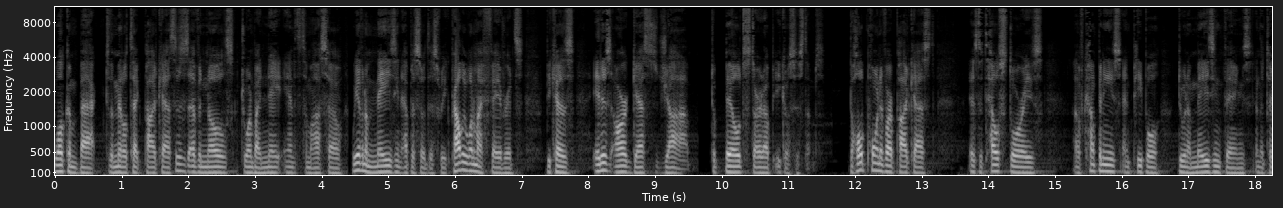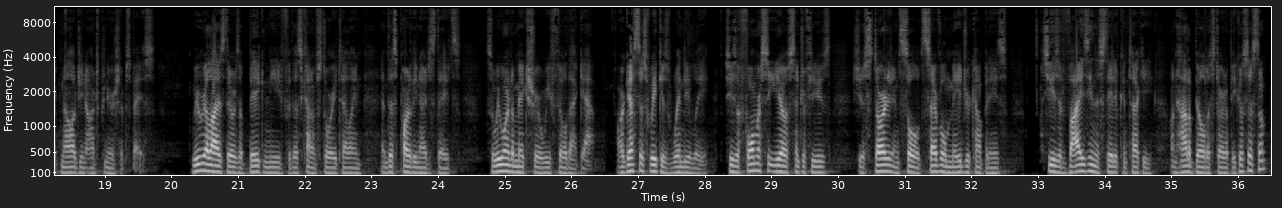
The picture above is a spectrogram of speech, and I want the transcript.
Welcome back to the Middle Tech Podcast. This is Evan Knowles, joined by Nate and Tommaso. We have an amazing episode this week, probably one of my favorites, because it is our guest's job to build startup ecosystems. The whole point of our podcast is to tell stories of companies and people doing amazing things in the technology and entrepreneurship space. We realized there was a big need for this kind of storytelling in this part of the United States, so we wanted to make sure we fill that gap. Our guest this week is Wendy Lea. She's a former CEO of Cintrifuse. She has started and sold several major companies. She is advising the state of Kentucky on how to build a startup ecosystem.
